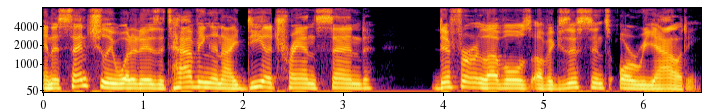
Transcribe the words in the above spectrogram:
and essentially what it is it's having an idea transcend different levels of existence or reality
